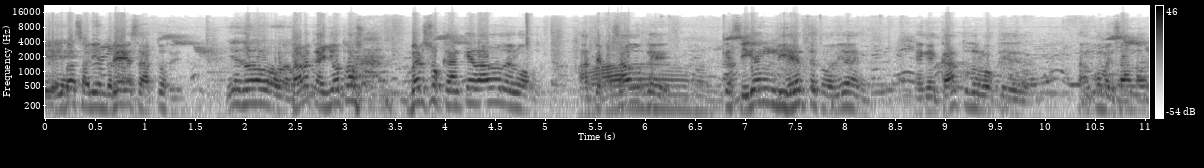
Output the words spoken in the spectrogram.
y iba saliendo. Sí, exacto, sí. Y eso. Claro que hay otros versos que han quedado de los antepasados que, que siguen vigentes todavía en, en el canto de los que están comenzando.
